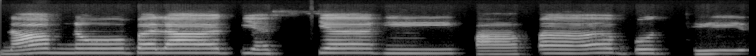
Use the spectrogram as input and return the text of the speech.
Namno balad yasya hi papa buddhi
